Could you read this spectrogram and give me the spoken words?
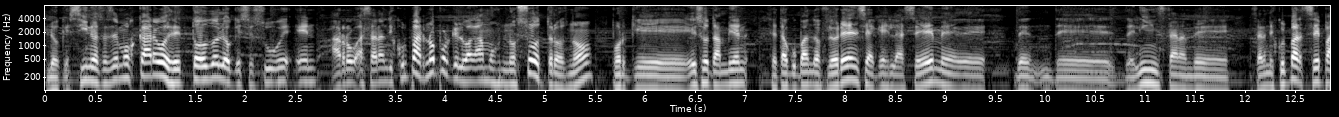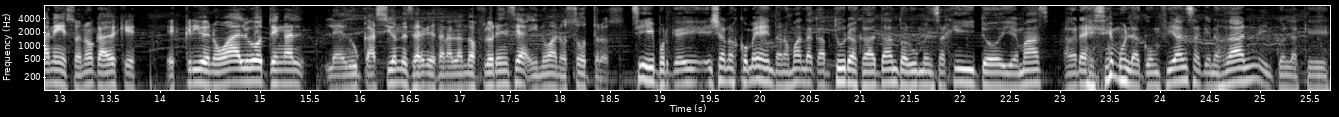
lo que sí nos hacemos cargo es de todo lo que se sube en arroba Sabrán disculpar, no porque lo hagamos nosotros, ¿no? Porque eso también se está ocupando Florencia, que es la CM de, de- de- del Instagram de Sabrán disculpar. Sepan eso, ¿no? Cada vez que escriben o algo, tengan la educación de saber que están hablando a Florencia y no a nosotros. Sí, porque ella nos comenta, nos manda capturas cada tanto, algún mensajito y demás. Agradecemos la confianza que nos dan y con las que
